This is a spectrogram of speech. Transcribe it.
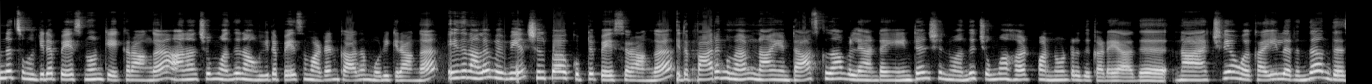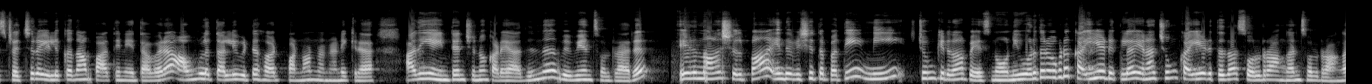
மினிட்ஸ் உங்ககிட்ட பேசணும்னு கேட்குறாங்க ஆனா சும் வந்து நான் உங்ககிட்ட பேச மாட்டேன்னு காதை முடிக்கிறாங்க. இதனால விவியன் ஷில்பாவை கூப்பிட்டு பேசுறாங்க. இதை பாருங்க மேம் நான் என் டாஸ்க் தான் விளையாண்டேன். இன்டென்ஷன் வந்து சும்மா ஹர்ட் பண்ணுன்றது கிடையாது. நான் ஆக்சுவலி அவங்க கையில இருந்து அந்த ஸ்ட்ரெச்சரை இழுக்க தான் பார்த்தேனே தவிர அவங்கள தள்ளி விட்டு ஹர்ட் பண்ணோம்னு நான் நினைக்கிறேன். அது என் இன்டென்ஷனும் கிடையாதுன்னு விவியன் சொல்றாரு. இருந்தாலும் ஷில்பா இந்த விஷயத்த பத்தி நீ சும் கிட்ட தான் பேசணும். நீ ஒரு தடவை கூட கையெடுக்கல ஏன்னா சும் கையெடுத்ததா சொல்றாங்கன்னு சொல்றாங்க.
